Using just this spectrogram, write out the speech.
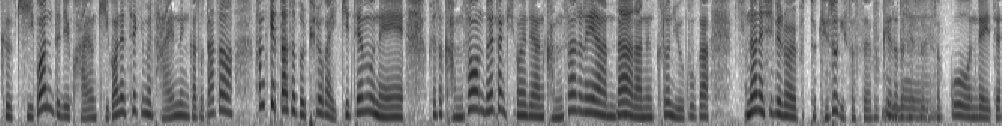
그 기관들이 과연 기관의 책임을 다했는가도 따져 함께 따져볼 필요가 있기 때문에 그래서 감사원도 해당 기관에 대한 감사를 해야 한다라는 그런 요구가 지난해 11월부터 계속 있었어요. 국회에서도 네. 계속 있었고 근데 이제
